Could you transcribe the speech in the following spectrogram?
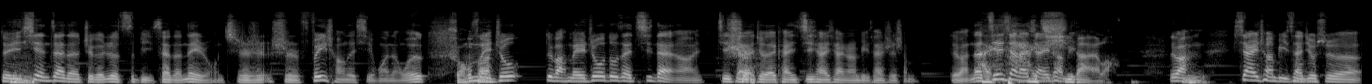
对于嗯现在的这个热刺比赛的内容，其实是是非常的喜欢的。我爽我每周对吧？每周都在期待啊，接下来就来看接下来下一场比赛是什么，对吧？那哎接下来下一场比期待了，对吧？嗯下一场比赛就是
